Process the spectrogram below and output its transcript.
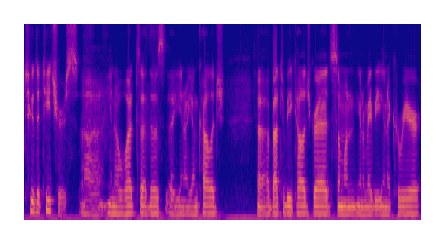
to the teachers, uh, you know what uh, those you know young college. about to be college grads, someone you know maybe in a career,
